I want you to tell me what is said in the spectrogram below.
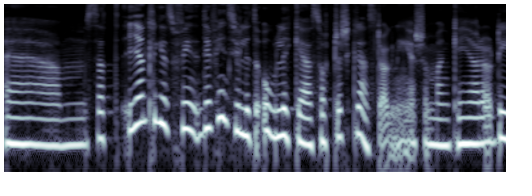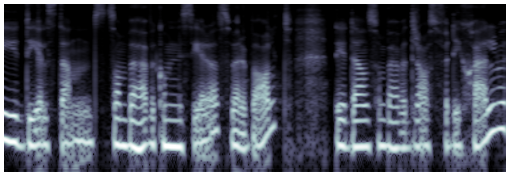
Um, så att egentligen så fin det finns ju lite olika sorters gränsdragningar som man kan göra. Och det är ju dels den som behöver kommuniceras verbalt. Det är den som behöver dras för dig själv.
